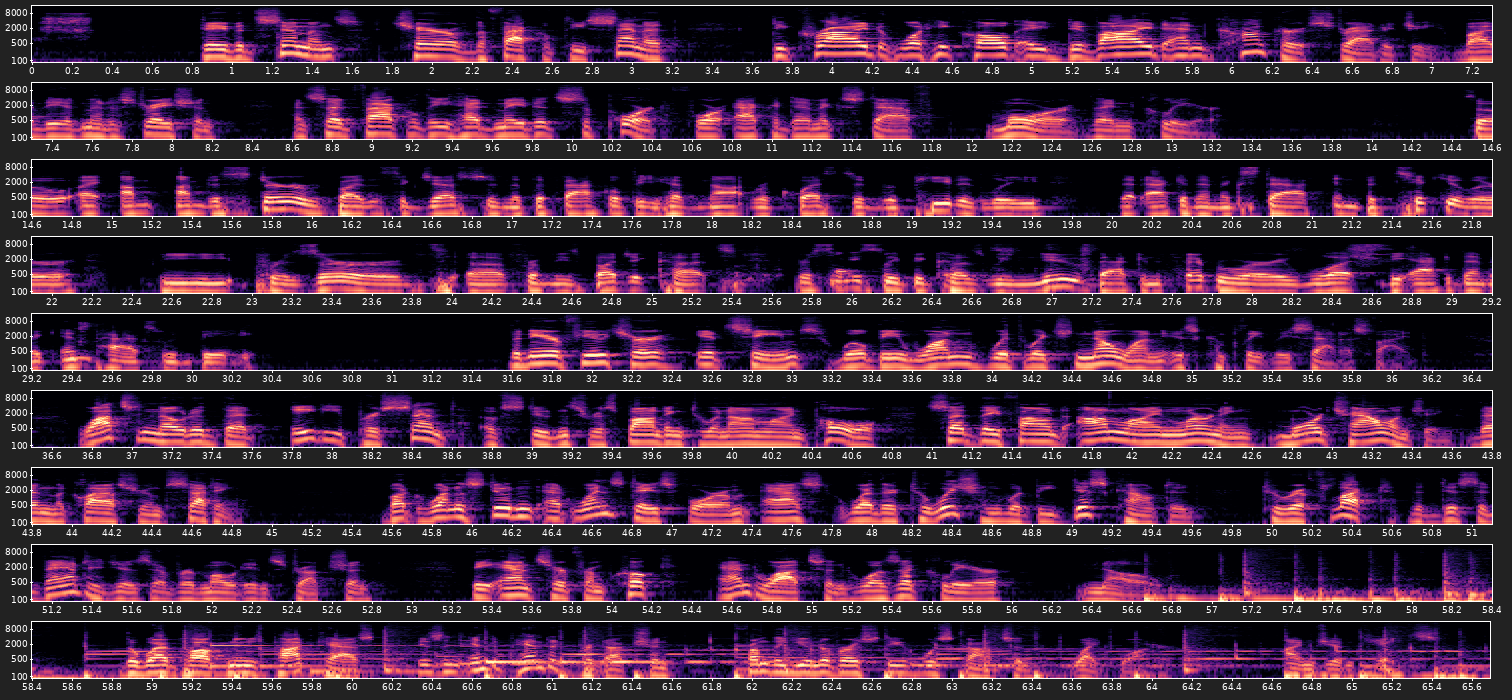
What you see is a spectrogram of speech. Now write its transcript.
David Simmons, chair of the Faculty Senate, decried what he called a divide and conquer strategy by the administration and said faculty had made its support for academic staff more than clear. So I, am I'm, I'm disturbed by the suggestion that the faculty have not requested repeatedly that academic staff, in particular, be preserved uh, from these budget cuts, precisely because we knew back in February what the academic impacts would be. The near future, it seems, will be one with which no one is completely satisfied. Watson noted that 80% of students responding to an online poll said they found online learning more challenging than the classroom setting. But when a student at Wednesday's forum asked whether tuition would be discounted to reflect the disadvantages of remote instruction, the answer from Cook and Watson was a clear no. The Webhawk News Podcast is an independent production from the University of Wisconsin Whitewater. I'm Jim Cates.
